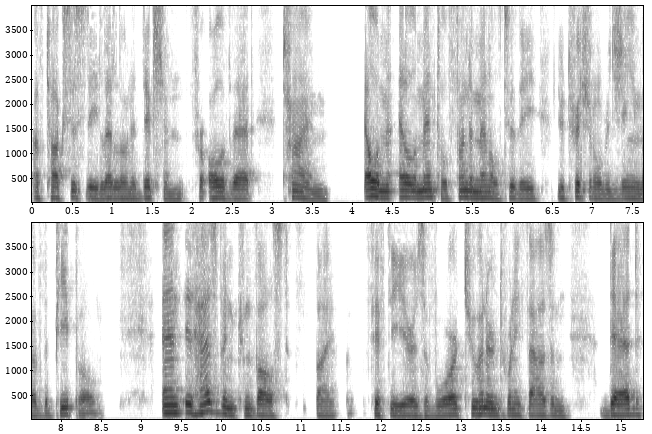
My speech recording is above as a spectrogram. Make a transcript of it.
of toxicity, let alone addiction, for all of that time, element, elemental, fundamental to the nutritional regime of the people. And it has been convulsed by 50 years of war, 220,000 dead,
